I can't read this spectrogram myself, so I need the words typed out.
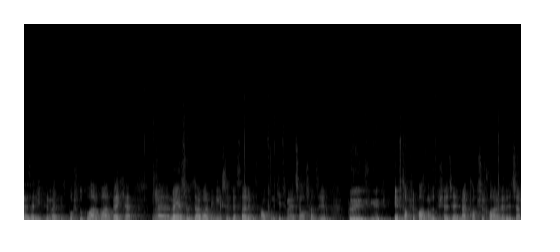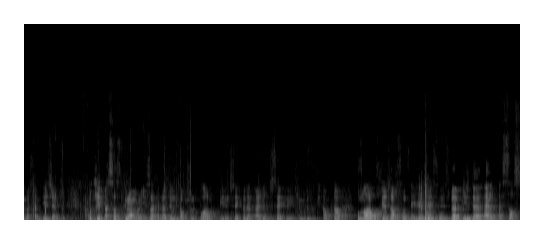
nəzər yetirmədiyiniz boşluqlar var, bəlkə müəyyən sözlər var bilmirsiniz və s. biz hamısını keçməyə çalışacağıq. Böyük yük ev tapşırıqlarına da düşəcək. Mən tapşırıqları verəcəm. Məsələn, deyəcəm ki, Okay, əsas grammar izah elədim. Tapşırıqlar 1-ci səhifədən 50-ci səhifəyə kimidir bu kitabda. Bunları oxuyacaqsınız, eləyəcəksiniz və bir də ən əsas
